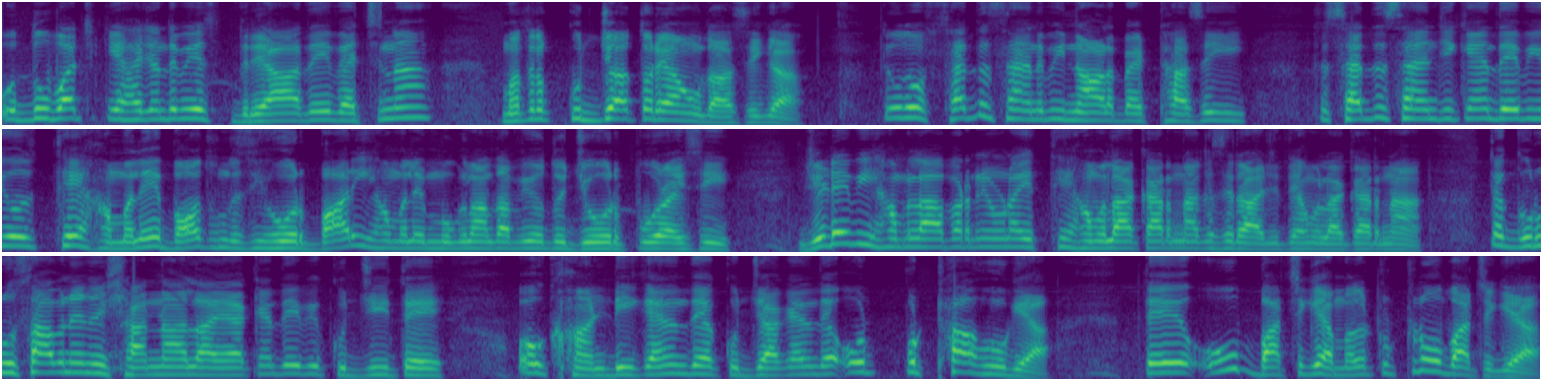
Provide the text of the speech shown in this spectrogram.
ਉਦੋਂ ਬਾਅਦ 'ਚ ਕਿਹਾ ਜਾਂਦਾ ਵੀ ਇਸ ਦਰਿਆ ਦੇ ਵਿੱਚ ਨਾ ਮਤਲਬ ਕੁੱਜਾ ਤੁਰਿਆ ਆਉਂਦਾ ਸੀਗਾ ਤੇ ਉਦੋਂ ਸਿੱਧ ਸੈਨ ਵੀ ਨਾਲ ਬੈਠਾ ਸੀ ਤੇ ਸਿੱਧ ਸੈਨ ਜੀ ਕਹਿੰਦੇ ਵੀ ਉੱਥੇ ਹਮਲੇ ਬਹੁਤ ਹੁੰਦੇ ਸੀ ਹੋਰ ਬਾਹਰੀ ਹਮਲੇ ਮੁਗਲਾਂ ਦਾ ਵੀ ਉਦੋਂ ਜ਼ੋਰ ਪੂਰਾ ਹੀ ਸੀ। ਜਿਹੜੇ ਵੀ ਹਮਲਾਵਰ ਨੇ ਉਹਨਾਂ ਇੱਥੇ ਹਮਲਾ ਕਰਨਾ ਕਿਸੇ ਰਾਜ ਤੇ ਹਮਲਾ ਕਰਨਾ ਤੇ ਗੁਰੂ ਸਾਹਿਬ ਨੇ ਨਿਸ਼ਾਨਾ ਲਾਇਆ ਕਹਿੰਦੇ ਵੀ ਕੁੱਜੀ ਤੇ ਉਹ ਖਾਂਡੀ ਕਹਿੰਦੇ ਆ ਕੁੱਜਾ ਕਹਿੰਦੇ ਆ, ਉਹ ਪੁੱਠਾ ਹੋ ਗਿਆ ਤੇ ਉਹ ਬਚ ਗਿਆ ਮਤਲਬ ਟੁੱਟਣੋਂ ਬਚ ਗਿਆ।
